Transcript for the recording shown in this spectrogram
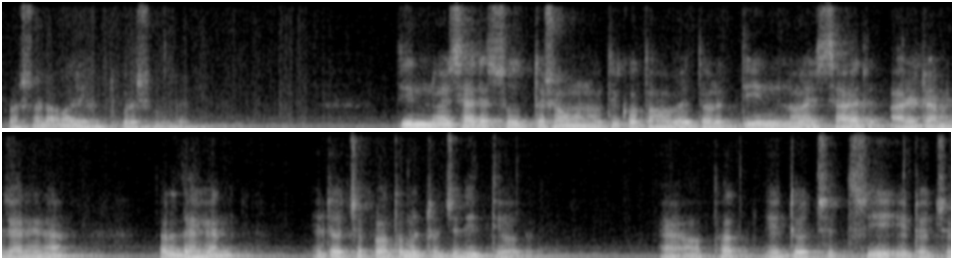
প্রশ্নটা আবার রিপিট করে শুনবেন। তিন, নয়, চারের চতুর্থ সমানুপাতি কত হবে? তাহলে তিন, নয়, চার, আর এটা আমি জানি না। তাহলে দেখেন, এটা হচ্ছে প্রথম, এটা হচ্ছে দ্বিতীয়। হ্যাঁ অর্থাৎ এটা হচ্ছে থ্রি এটা হচ্ছে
